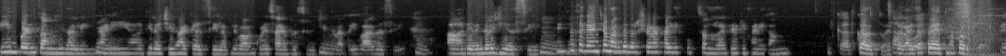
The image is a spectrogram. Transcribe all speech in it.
टीम पण चांगली झाली. आणि धीरजी घाटे असतील आपले बावनकुळे साहेब असतील चित्राताई वाघ असेल देवेंद्रजी असतील. हम्म. यांच्या सगळ्यांच्या मार्गदर्शनाखाली खूप चांगलं त्या ठिकाणी काम कर करतोय. करायचा. प्रयत्न करतोय.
